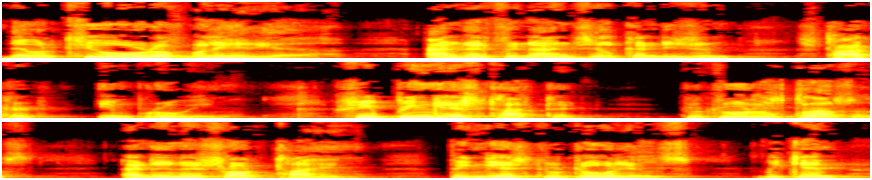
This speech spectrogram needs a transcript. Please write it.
they were cured of malaria and their financial condition started improving. Sri Pinge started tutorial classes and in a short time Pinge's tutorials became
